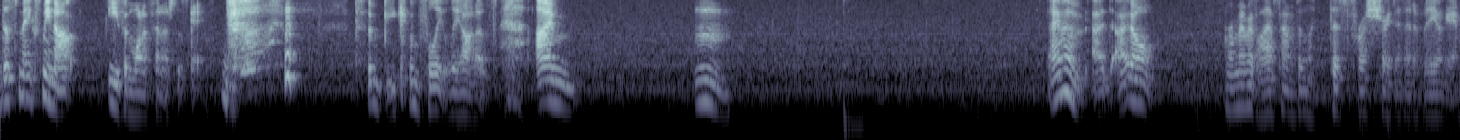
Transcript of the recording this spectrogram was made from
This makes me not even want to finish this game. to be completely honest. I'm. Mm. I haven't. I, I don't remember the last time I've been like this frustrated at a video game.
